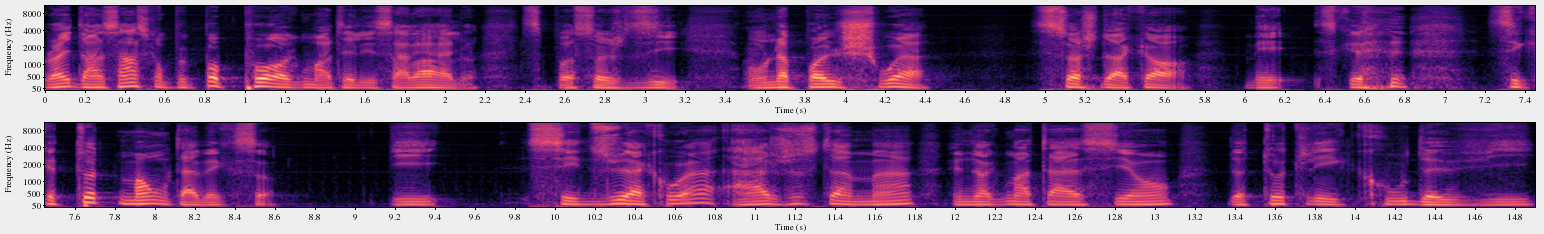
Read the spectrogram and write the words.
Right? Dans le sens qu'on ne peut pas pas augmenter les salaires. là. C'est pas ça que je dis. On n'a pas le choix. Ça, je suis d'accord. Mais ce que, c'est que tout monte avec ça. Puis c'est dû à quoi? À justement une augmentation de tous les coûts de vie,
